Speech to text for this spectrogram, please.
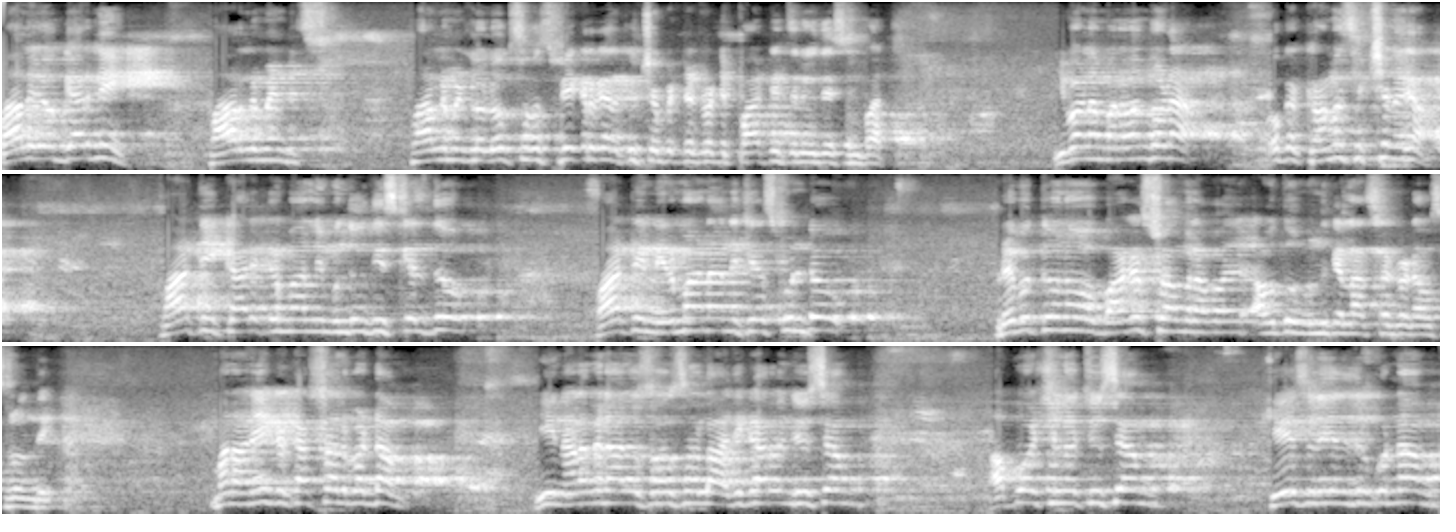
బాలయోగ్ గారిని పార్లమెంట్ పార్లమెంట్లో లోక్సభ స్పీకర్ గారు కూర్చోబెట్టినటువంటి పార్టీ తెలుగుదేశం పార్టీ. ఇవాళ మనం కూడా ఒక క్రమశిక్షణగా పార్టీ కార్యక్రమాల్ని ముందుకు తీసుకెళ్తూ పార్టీ నిర్మాణాన్ని చేసుకుంటూ ప్రభుత్వంలో భాగస్వాములు అవ- అవుతూ ముందుకెళ్ళాల్సినటువంటి అవసరం ఉంది. మనం అనేక కష్టాలు పడ్డాం. ఈ నలభై నాలుగు సంవత్సరాల్లో అధికారం చూసాం అపోజిషన్లో చూసాం కేసులు ఎదుర్కొన్నాం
